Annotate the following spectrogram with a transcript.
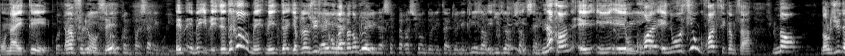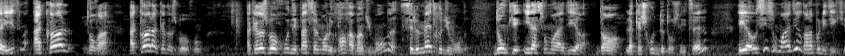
on a été Ouais, Ils ne influencé. comprennent pas ça, les goyim. Eh ben, eh ben, mais d'accord, mais il y a plein de juifs qui eu comprennent pas non Il y a eu plus. la séparation de l'État et de l'Église en 1905. Nahon, et, et, et on Depuis, croit, ils et nous aussi on croit que c'est comme ça. Non, dans le judaïsme, Akol Torah, Akol Akadosh Baruch. Akadosh Baruch n'est pas seulement le grand rabbin du monde, c'est le maître du monde. Donc il a son mot à dire dans la cache-route de ton schnitzel, et il a aussi son mot à dire dans la politique.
